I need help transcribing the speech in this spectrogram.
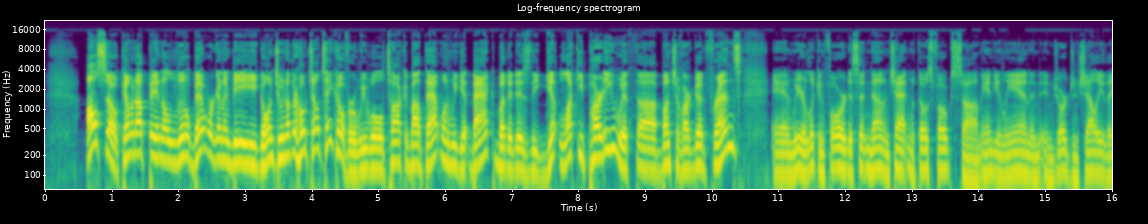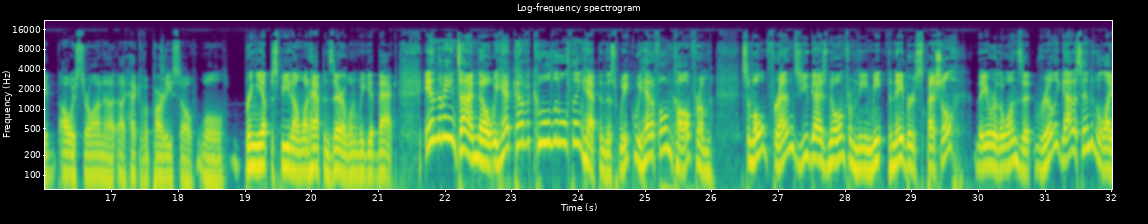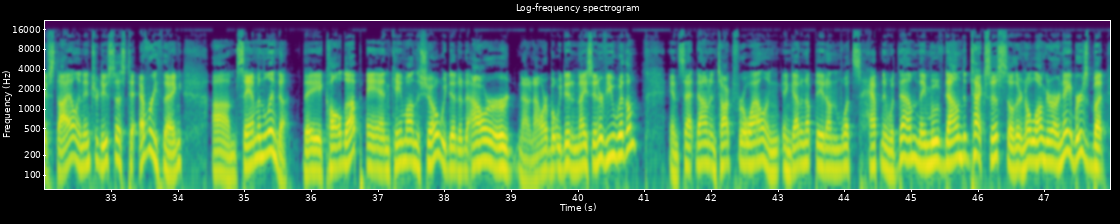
Also, coming up in a little bit, we're going to be going to another hotel takeover. We will talk about that when we get back, but it is the Get Lucky party with a bunch of our good friends and we are looking forward to sitting down and chatting with those folks. Um, Andy and Leanne and, and, George and Shelly, they always throw on a, a, heck of a party, so we'll bring you up to speed on what happens there when we get back. In the meantime, though, we had kind of a cool little thing happen this week. We had a phone call from some old friends. You guys know them from the Meet the Neighbors special. They were the ones that really got us into the lifestyle and introduced us to everything. Um, Sam and Linda they called up and came on the show. We did an hour, or not an hour, but we did a nice interview with them and sat down and talked for a while and, and got an update on what's happening with them. They moved down to Texas, so they're no longer our neighbors, but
